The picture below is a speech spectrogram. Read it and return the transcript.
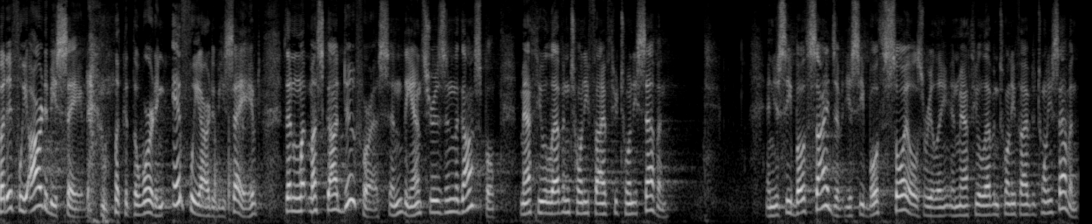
But if we are to be saved, look at the wording, if we are to be saved, then what must God do for us? And the answer is in the gospel Matthew 11, 25 through 27. And you see both sides of it. You see both soils, really, in Matthew 11, 25 to 27.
